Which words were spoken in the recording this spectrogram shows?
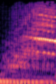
Bye.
